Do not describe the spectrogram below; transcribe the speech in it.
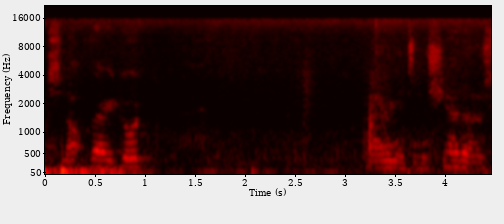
Light's not very good. Firing into the shadows.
